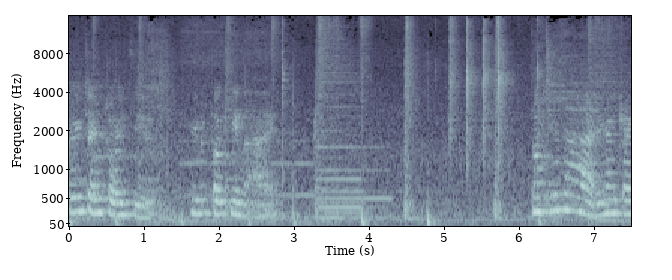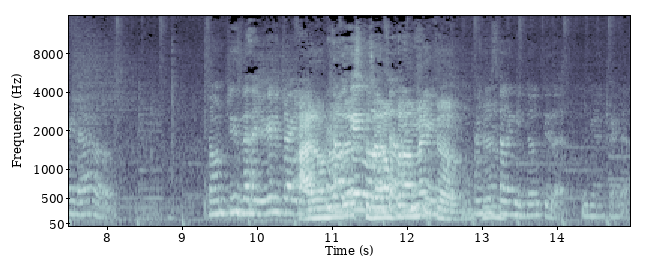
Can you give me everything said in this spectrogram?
Let me turn towards you. I'm gonna poke you in the eye. Don't do that. You're gonna try it out. Don't do that. You're gonna try it out. I don't know this Okay, because well, I don't put on telling you. makeup. I'm just telling you, don't do that. You're gonna try it out.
